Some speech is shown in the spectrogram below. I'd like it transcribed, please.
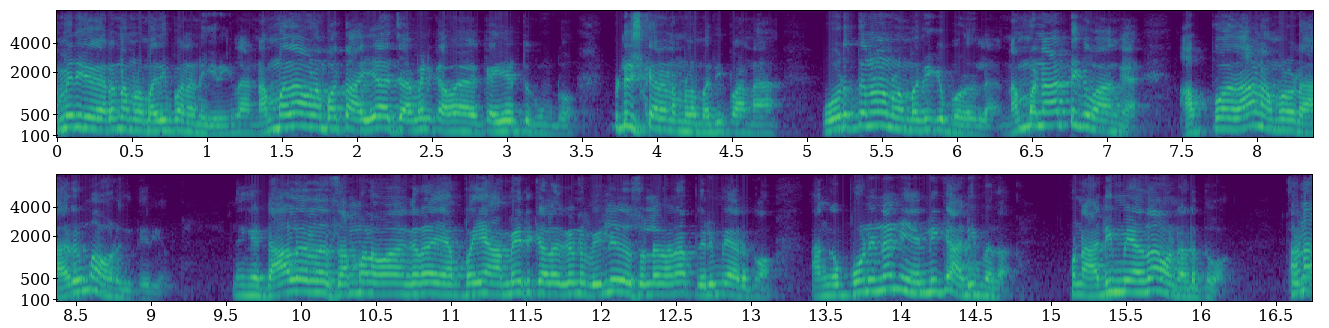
அமெரிக்காக்காரன் நம்மளை மதிப்பான நினைக்கிறீங்களா? நம்ம தான் அவனை பார்த்தா ஐயாச்சு அமெரிக்கா கையெடுத்து கும்பிடுவோம் பிரிட்டிஷ்காரன் நம்மளை மதிப்பானா? ஒருத்தனும் நம்மளை மதிக்க போகிறதில்ல நம்ம நாட்டுக்கு வாங்க. அப்போ தான் நம்மளோட அருமை அவனுக்கு தெரியும். நீங்கள் டாலரில் சம்பளம் வாங்குற என் பையன் அமெரிக்காவில் இருக்கன்னு வெளியில் சொல்ல வேணால் பெருமையாக இருக்கும். அங்கே போனீங்கன்னா நீ என்றைக்கும் அடிமை தான் உன்னை அடிமையாக தான் அவன் நடத்துவான். ஆனா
